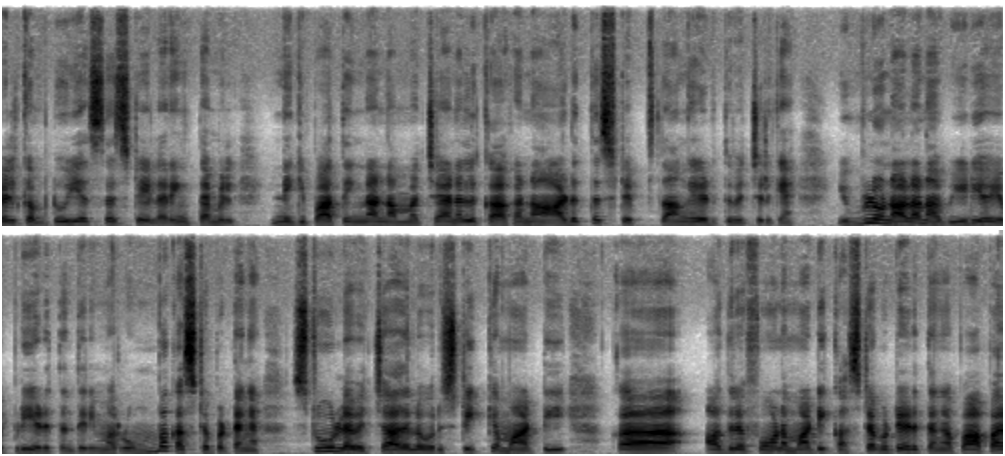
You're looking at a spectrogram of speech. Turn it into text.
Welcome to SS tailoring Tamil இன்றைக்கி பார்த்தீங்கன்னா நம்ம சேனலுக்காக நான் அடுத்த ஸ்டெப்ஸ் தாங்க எடுத்து வச்சுருக்கேன். இவ்வளோ நாளாக நான் வீடியோ எப்படி எடுத்தேன் தெரியுமா? ரொம்ப கஷ்டப்பட்டேங்க. ஸ்டூலில் வச்சு அதில் ஒரு ஸ்டிக்கை மாட்டி க அதில் ஃபோனை மாட்டி கஷ்டப்பட்டு எடுத்தேங்க. பாப்பா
